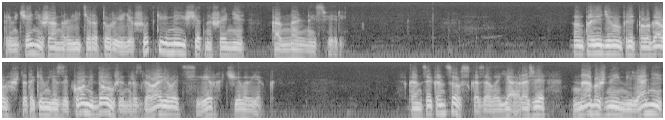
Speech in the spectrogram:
Примечание жанра литературы или шутки, имеющие отношение к анальной сфере. Он, по-видимому, предполагал, что таким языком и должен разговаривать сверхчеловек. «В конце концов, — сказала я, — разве набожные миряне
